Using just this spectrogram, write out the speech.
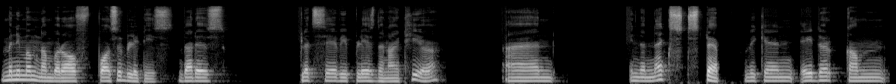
minimum number of possibilities. That is let's say we place the knight here and in the next step we can either come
